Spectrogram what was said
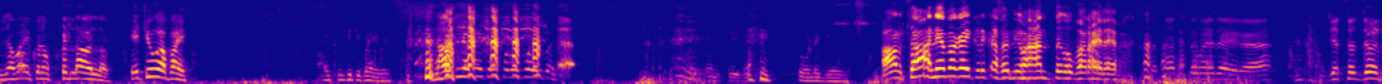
तुझ्या बायकोला फोन लावायला लाव. हे ठेवू का बाय ऐकून किती पाय बाय लाव तुझ्या बायकोला फोन, बोल, बोल. म्हणतोय, तोंड घेऊन. आमचा आणे बघा इकडे कसा निवांत उभा राहिलाय बघा. कसं असतं माहीत आहे का? ज्याचं जळत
